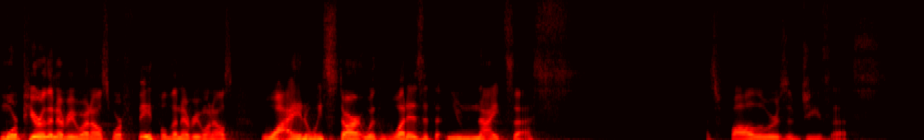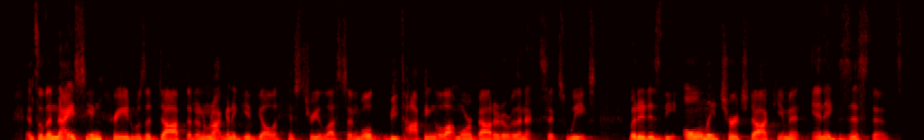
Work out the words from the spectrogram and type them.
more pure than everyone else, more faithful than everyone else, why do we start with what is it that unites us as followers of Jesus? And so the Nicene Creed was adopted, and I'm not going to give you all a history lesson. We'll be talking a lot more about it over the next six weeks. But it is the only church document in existence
